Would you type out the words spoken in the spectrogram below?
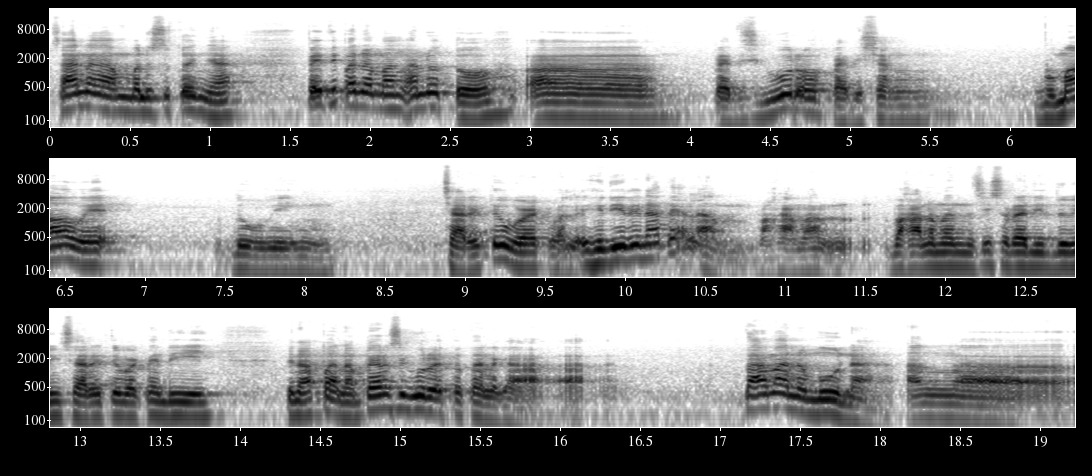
sana malusutan niya. Pwede pa namang ano to, uh, pwede siguro, pwede siyang bumawi doing charity work. Well, hindi rin natin alam. Baka, man, baka naman she's already doing charity work na hindi pinapalam. Pero siguro ito talaga, ah, tama na muna ang ah,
